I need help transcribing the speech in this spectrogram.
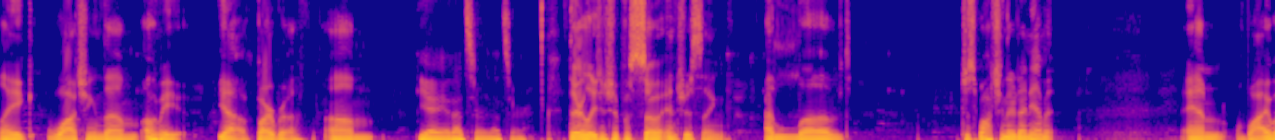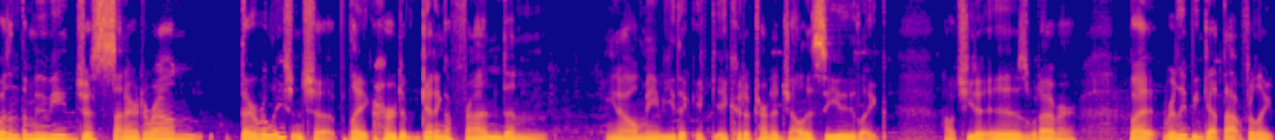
Like watching them. Oh wait, yeah, Barbara. Um, yeah, yeah, that's her, that's her. their relationship was so interesting. I loved just watching their dynamic. And why wasn't the movie just centered around their relationship? Like her getting a friend, and you know maybe the, it, it could have turned to jealousy, like how Cheetah is, whatever. But really, we get that for like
